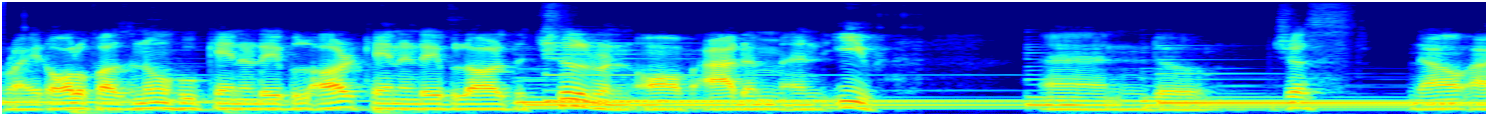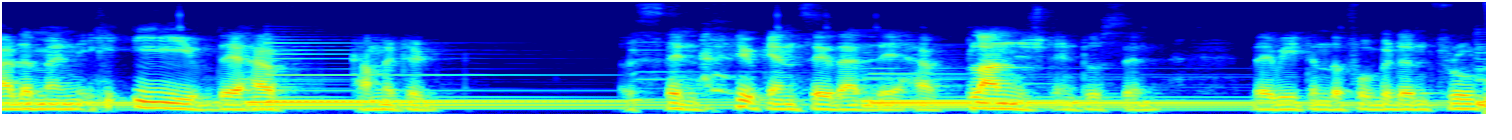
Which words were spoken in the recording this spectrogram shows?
right? All of us know who Cain and Abel are. Cain and Abel are the children of Adam and Eve. And uh, just now, Adam and Eve, they have committed a sin. You can say that they have plunged into sin. They've eaten the forbidden fruit.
